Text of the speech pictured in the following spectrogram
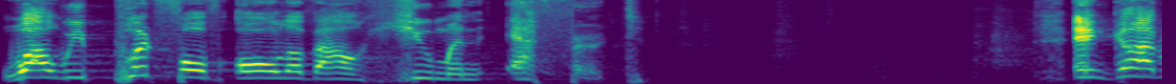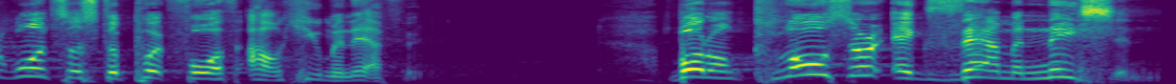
while we put forth all of our human effort, and God wants us to put forth our human effort. But on closer examination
